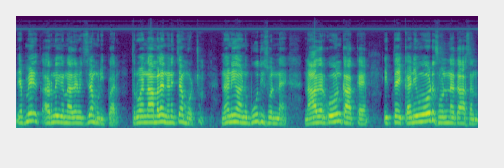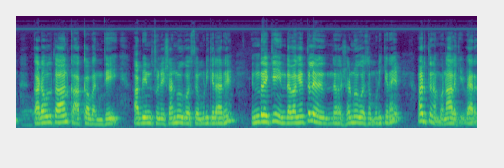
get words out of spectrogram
எப்பவுமே அருணகிரிநாதர் வச்சு தான் முடிப்பார். திருவண்ணாமலை நினச்சா மோட்சம். நனி அனுபூதி சொன்னேன். நாதர்கோன் காக்க. இத்தை கனிவோடு சொன்ன தாசன் கடவுள்தான் காக்க வந்தே அப்படின்னு சொல்லி சண்முக முடிக்கிறாரு. இன்றைக்கு இந்த வகையத்தில் இந்த சண்முகோஷம் முடிக்கிறேன். அடுத்து நம்ம நாளைக்கு வேறு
